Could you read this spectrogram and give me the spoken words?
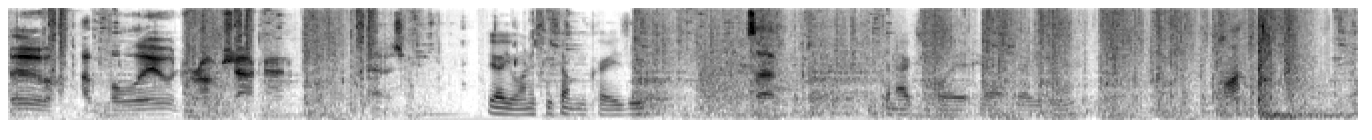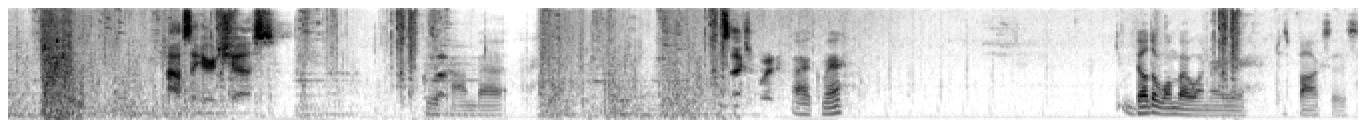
Ooh, a blue drum shotgun. Yo, you wanna see something crazy? What's up? It's an exploit. Here, I'll show you. on. I also hear chest. Good combat. It's exploit. Alright, come here. Build a one by one right here. Just boxes.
